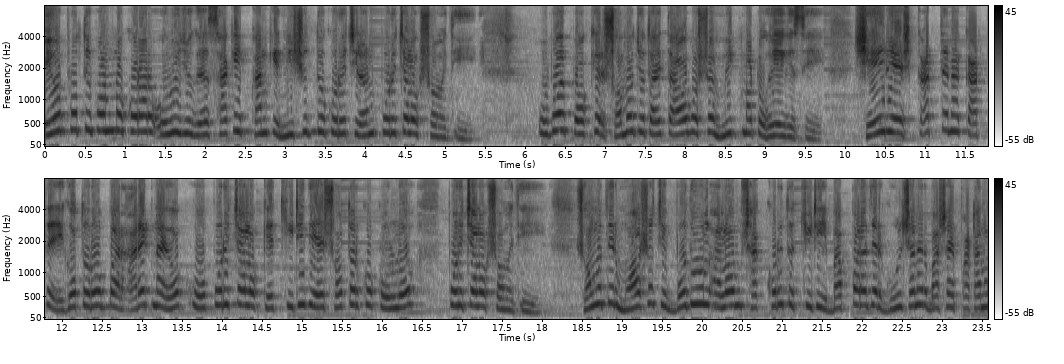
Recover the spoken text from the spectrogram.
এও প্রতিপন্ন করার অভিযোগে সাকিব খানকে নিষিদ্ধ করেছিলেন পরিচালক সমিতি। উভয় পক্ষের সমঝোতায় তা অবশ্য মিটমাটো হয়ে গেছে। সেই রেশ কাটতে না কাটতে গত রোববার আরেক নায়ক ও পরিচালককে চিঠি দিয়ে সতর্ক করল পরিচালক সমিতি। সমিতির মহাসচিব বদিউল আলম স্বাক্ষরিত চিঠি বাপ্পারাজের গুলশানের বাসায় পাঠানো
